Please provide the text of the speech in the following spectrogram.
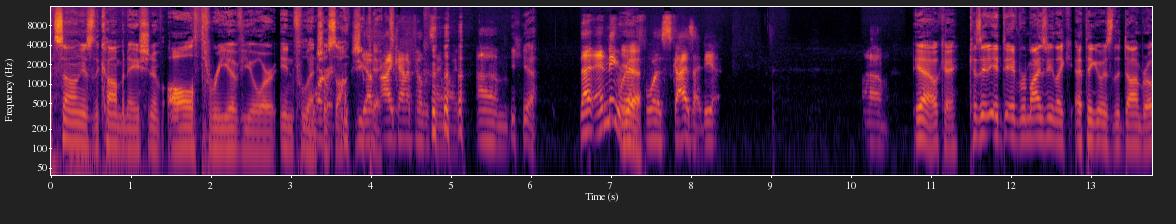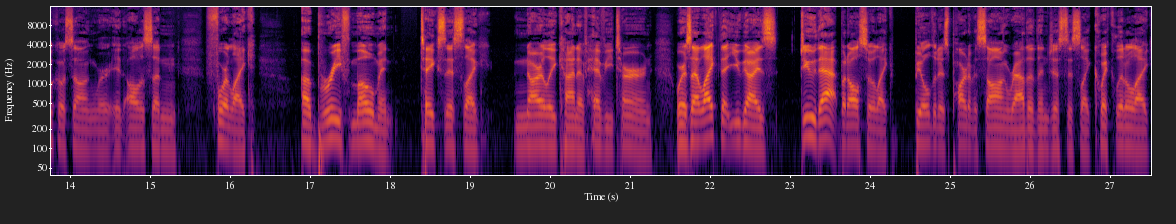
that song is the combination of all three of your influential Word. songs you Yep, picked. I kind of feel the same way. Um, yeah. that ending Yeah. riff was Sky's idea. Um, Yeah, okay. Because it, it, it reminds me, like, I think it was the Don Broco song where it all of a sudden, for like a brief moment, takes this like gnarly kind of heavy turn. Whereas I like that you guys do that, but also like build it as part of a song rather than just this like quick little like,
